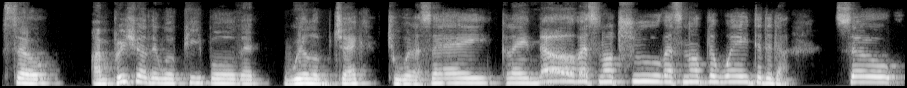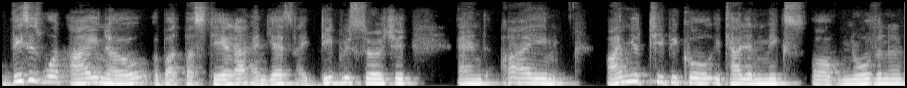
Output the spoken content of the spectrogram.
So I'm pretty sure there were people that will object to what I say, claim, no, that's not true, that's not the way, da da da. So this is what I know about pastiera, and yes, I did research it, and I'm I'm your typical Italian mix of northerners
